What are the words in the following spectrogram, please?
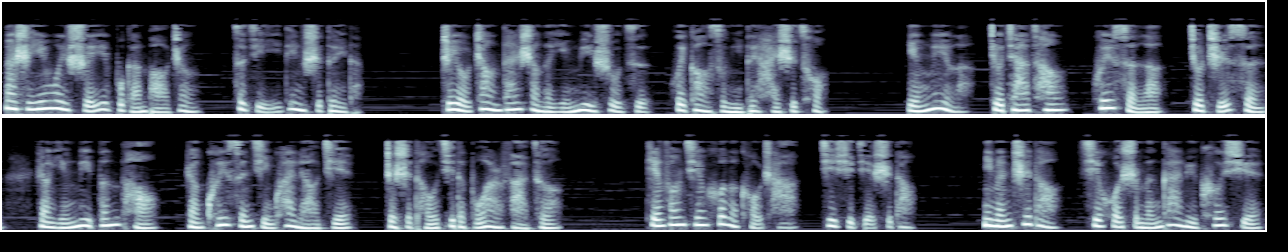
那是因为谁也不敢保证自己一定是对的，只有账单上的盈利数字会告诉你对还是错。盈利了就加仓，亏损了就止损，让盈利奔跑，让亏损尽快了结，这是投机的不二法则。田方清喝了口茶，继续解释道：“你们知道，期货是门概率科学，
